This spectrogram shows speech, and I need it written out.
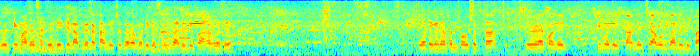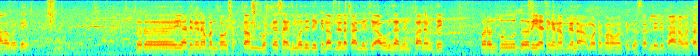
गोलटी मारण्यासाठी देखील आपल्याला कांद्याच्या दरामध्ये घसरण झालेली पाहायला या ठिकाणी आपण पाहू शकता वेगवेगळ्या क्वालिटीमध्ये कांद्याची आवक झालेली पाहायला तर या ठिकाणी आपण पाहू शकता मोठ्या साईजमध्ये देखील आपल्याला कांद्याची आवक झालेली पाहायला होते परंतु दर या ठिकाणी आपल्याला मोठ्या प्रमाणावरती घसरलेली पाहायला मिळतात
